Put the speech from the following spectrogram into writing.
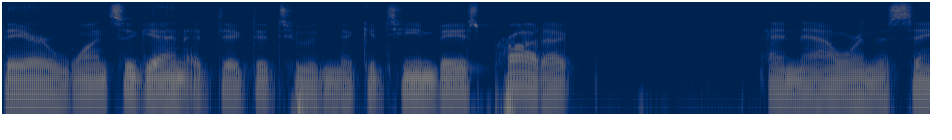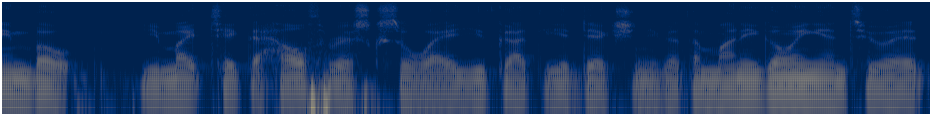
They are once again addicted to a nicotine based product, and now we're in the same boat. You might take the health risks away. You've got the addiction, you've got the money going into it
